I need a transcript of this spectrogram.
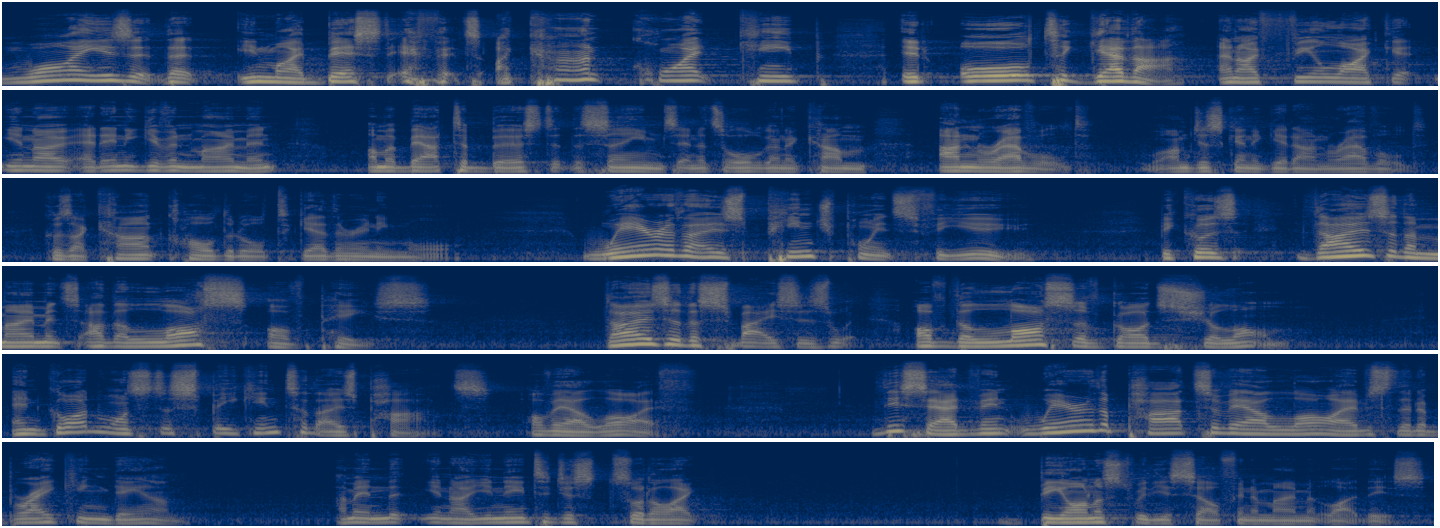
Why is it that in my best efforts I can't quite keep it all together and I feel like it, you know, at any given moment I'm about to burst at the seams and it's all going to come unraveled. I'm just going to get unraveled because I can't hold it all together anymore. Where are those pinch points for you? Because those are the moments are the loss of peace. Those are the spaces of the loss of God's shalom. And God wants to speak into those parts of our life. This Advent, where are the parts of our lives that are breaking down? I mean, you know, you need to just sort of like be honest with yourself in a moment like this.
